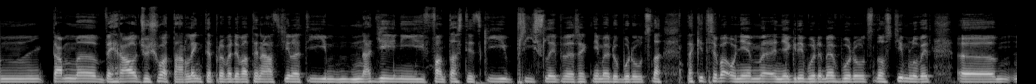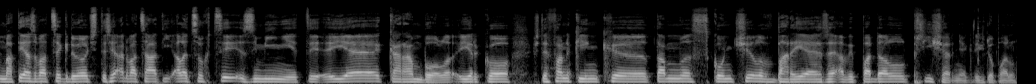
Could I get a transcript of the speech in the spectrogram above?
um, tam vyhrál Joshua Tarling, teprve 19-letý, nadějný, fantastický příslip, řekněme, do budoucna. Taky třeba o něm někdy budeme v budoucnosti mluvit. Um, Matias Vacek dojel 24. ale co chci zmínit, je karambol. Jirko, Stefan King eh, tam skončil v bariéře a vypadal příšerně, když dopadl.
